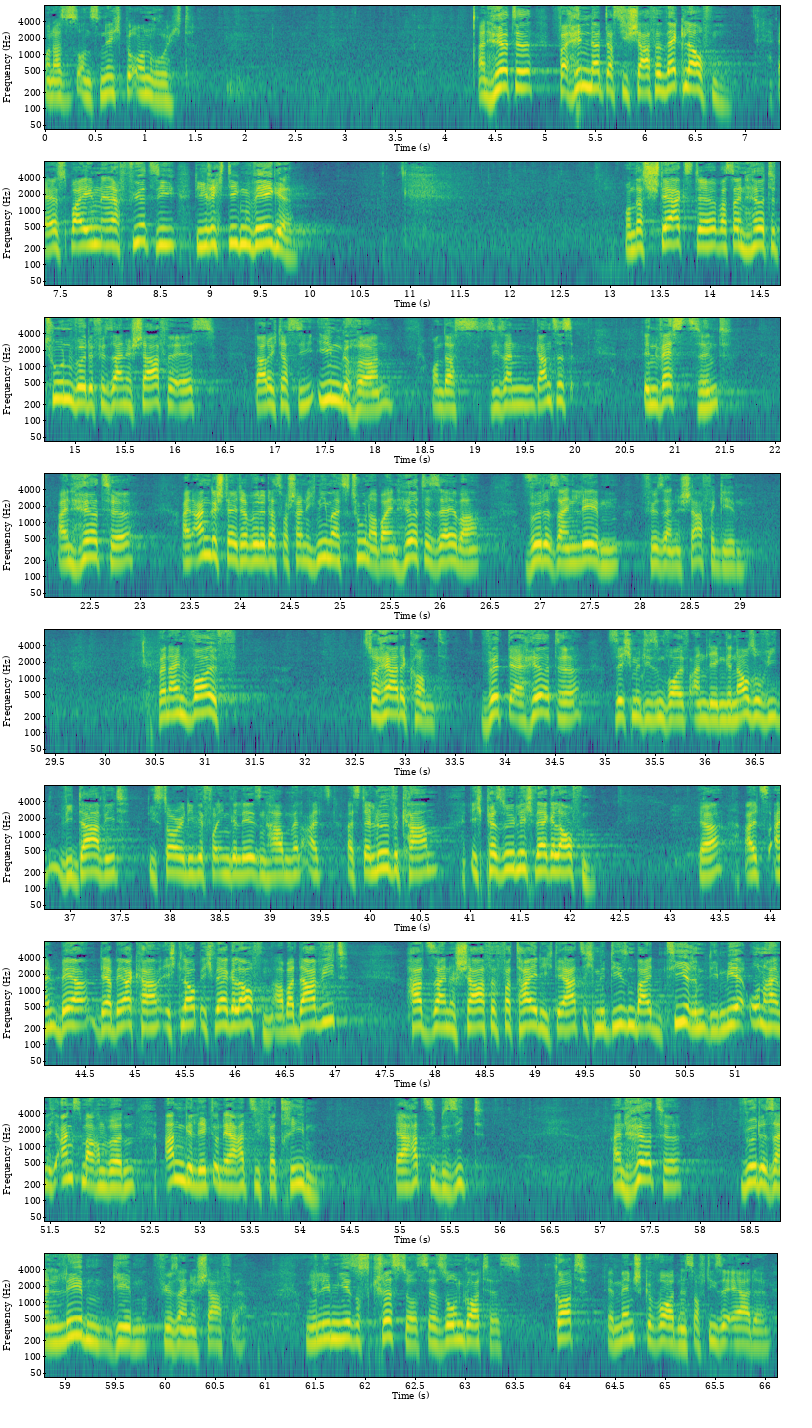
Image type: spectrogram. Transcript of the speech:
und dass es uns nicht beunruhigt. Ein Hirte verhindert, dass die Schafe weglaufen. Er ist bei ihnen, er führt sie die richtigen Wege. Und das Stärkste, was ein Hirte tun würde für seine Schafe ist, dadurch, dass sie ihm gehören und dass sie sein ganzes Invest sind. Ein Hirte, ein Angestellter würde das wahrscheinlich niemals tun, aber ein Hirte selber würde sein Leben für seine Schafe geben. Wenn ein Wolf zur Herde kommt, wird der Hirte sich mit diesem Wolf anlegen, genauso wie, wie David, die Story, die wir vorhin gelesen haben, wenn als, als der Löwe kam, ich persönlich wäre gelaufen. Ja, als ein Bär, der Bär kam, ich glaube, ich wäre gelaufen. Aber David hat seine Schafe verteidigt. Er hat sich mit diesen beiden Tieren, die mir unheimlich Angst machen würden, angelegt und er hat sie vertrieben. Er hat sie besiegt. Ein Hirte würde sein Leben geben für seine Schafe. Und ihr lieben Jesus Christus, der Sohn Gottes, Gott, der Mensch geworden ist auf dieser Erde,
